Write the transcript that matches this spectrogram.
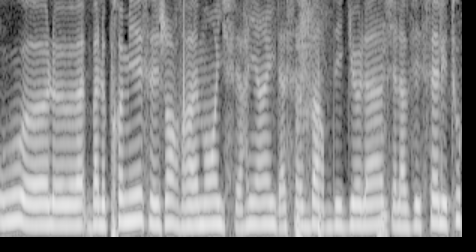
Où euh, le, bah, le premier, c'est genre vraiment, il fait rien, il a sa barbe dégueulasse, il y a la vaisselle et tout.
